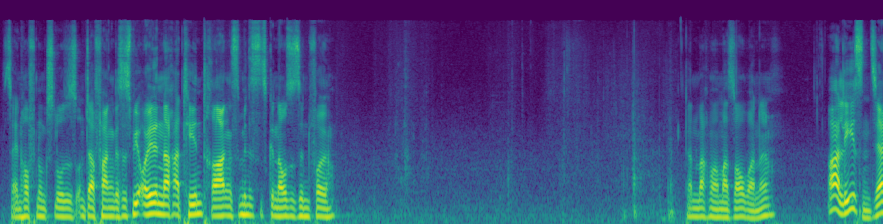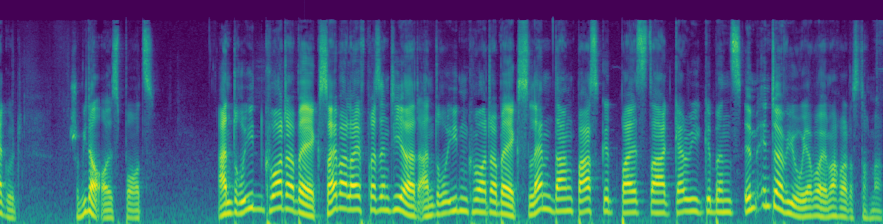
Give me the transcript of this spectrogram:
Das ist ein hoffnungsloses Unterfangen. Das ist wie Eulen nach Athen tragen, ist mindestens genauso sinnvoll. Dann machen wir mal sauber, ne? Ah, lesen, sehr gut. Schon wieder All Sports. Androiden Quarterback, Cyberlife präsentiert. Androiden Quarterback, Slam Dunk Basketballstar Gary Gibbons im Interview. Jawohl, machen wir das doch mal.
